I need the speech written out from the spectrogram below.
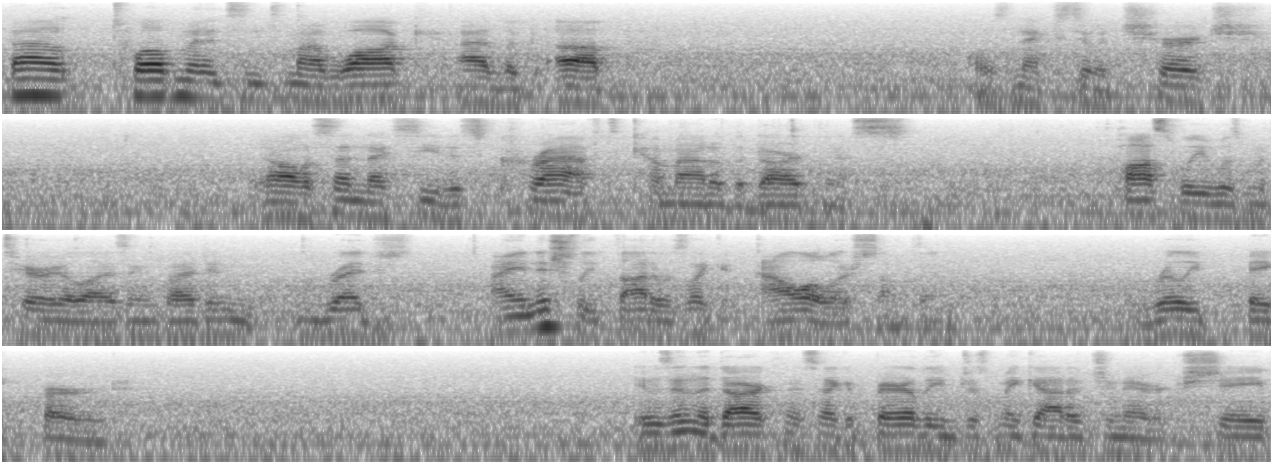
About 12 minutes into my walk, I look up. I was next to a church. And all of a sudden, I see this craft come out of the darkness. Possibly was materializing, but I didn't reg. I initially thought it was like an owl or something. A really big bird. It was in the darkness. I could barely just make out a generic shape.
